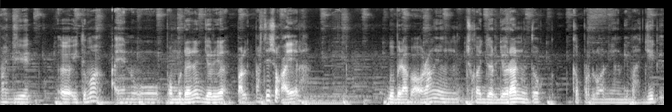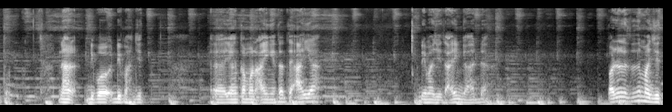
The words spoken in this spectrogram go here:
masjid uh, itu mah ayah nu pemudanya jor pasti sok ayah lah. Beberapa orang yang suka jor-joran untuk keperluan yang di masjid gitu. Nah di di masjid eh, yang teman aing itu teh ayah. Di masjid aing nggak ada. Padahal itu masjid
